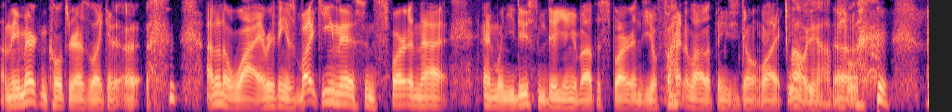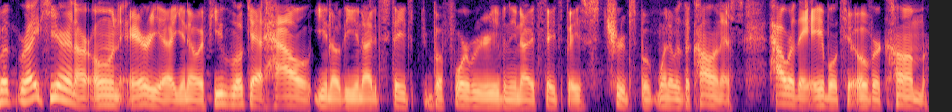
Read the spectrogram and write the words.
on the American culture as like, I don't know why everything is Viking this and Spartan that. And when you do some digging about the Spartans, you'll find a lot of things you don't like. Oh yeah. Uh, but right here in our own area, you know, if you look at how, you know, the United States, before we were even the United States based troops, but when it was the colonists, how were they able to overcome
